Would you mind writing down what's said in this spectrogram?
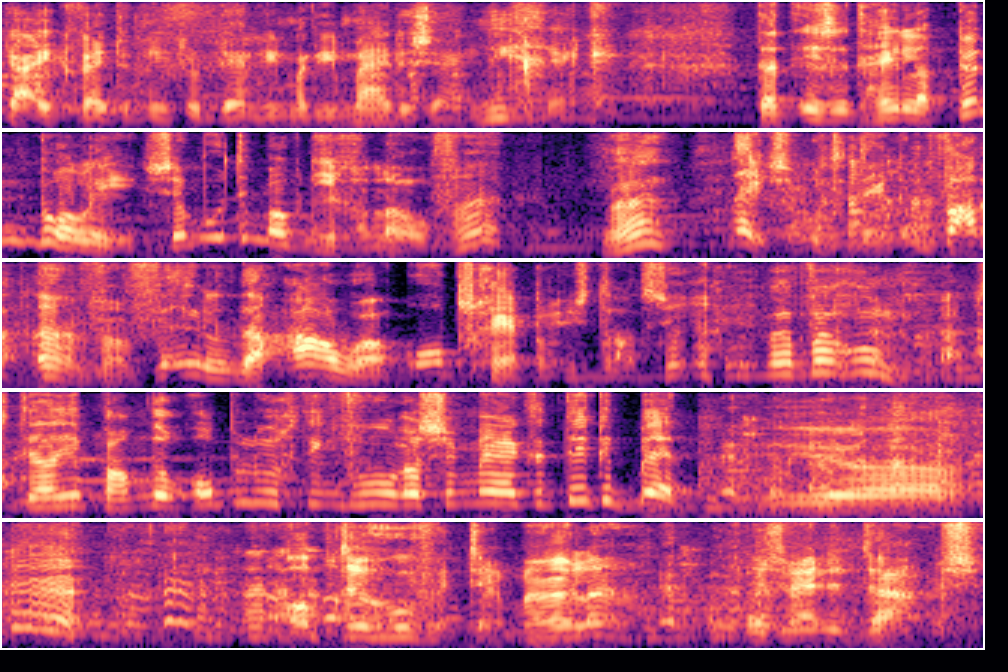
Ja, ik weet het niet hoor, Danny, maar die meiden zijn niet gek. Dat is het hele punt, Bolly. Ze moeten hem ook niet geloven. Wat? Nee, ze moeten denken, wat een vervelende oude opschepper is dat. zeg. Wa- waarom? Stel je Pam er opluchting voor als ze merkt dat ik het ben. Ja. Op de hoeve ter Meulen. Er zijn de dames.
